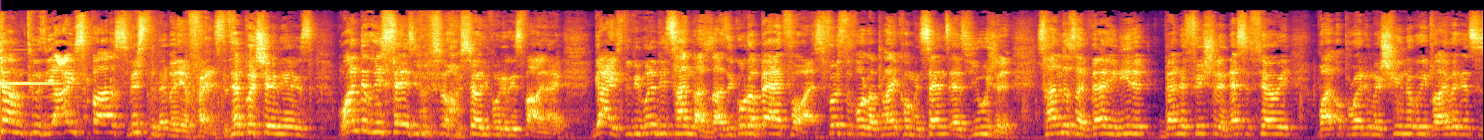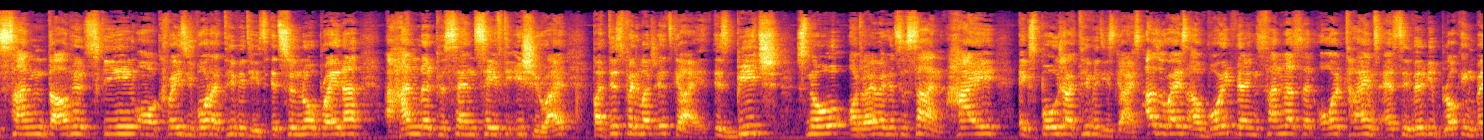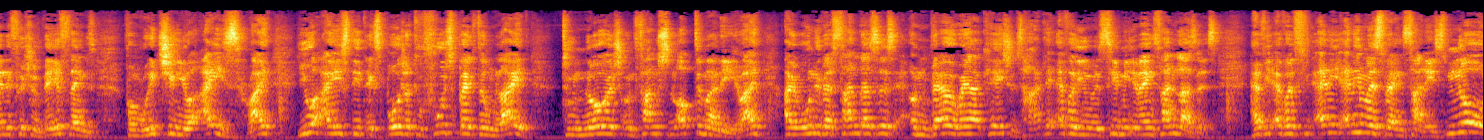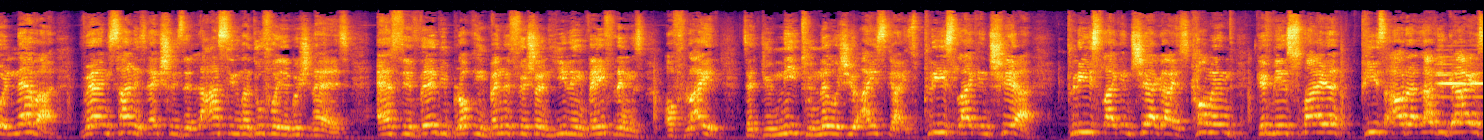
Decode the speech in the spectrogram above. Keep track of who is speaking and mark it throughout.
Speaker 1: Welcome to the ice bath with my dear friends. The temperature in here is 1 degree Celsius or 34 degrees Fahrenheit. Guys, do we will need sunglasses? Are they good or bad for us? First of all, apply common sense as usual. Sunglasses are very needed, beneficial and necessary while operating machinery, driving against the sun, downhill skiing or crazy water activities. It's a no-brainer, 100% safety issue, right? But this pretty much it, guys. Is beach, snow or driving against the sun. High exposure activities, guys. Otherwise, avoid wearing sunglasses at all times as they will be blocking beneficial wavelengths from reaching your eyes, right? Your eyes need exposure to full spectrum light to nourish and function optimally, right? I only wear sunglasses on very rare occasions. Hardly ever you will see me wearing sunglasses. Have you ever seen any animals wearing sunnies? No, never. Wearing sun is actually the last thing you do for your vision health, as they will be blocking beneficial and healing wavelengths of light that you need to nourish your eyes, guys. Please like and share. Please like and share, guys. Comment, give me a smile. Peace out. I love you guys.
